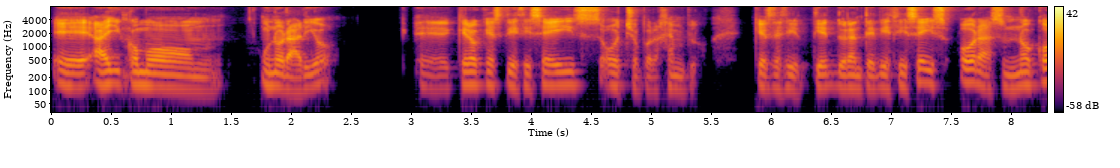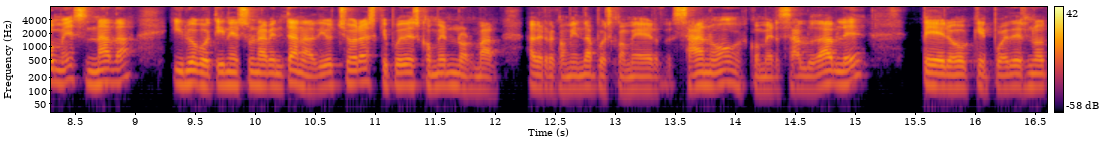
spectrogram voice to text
Eh, hay como un horario, eh, creo que es 16-8, por ejemplo, que es decir, durante 16 horas no comes nada y luego tienes una ventana de 8 horas que puedes comer normal. A ver, recomienda pues comer sano, comer saludable, pero que puedes no,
